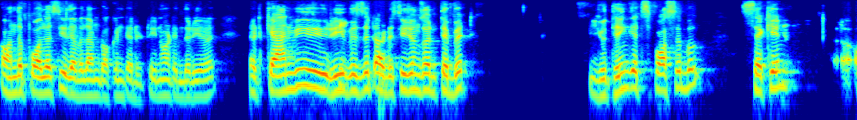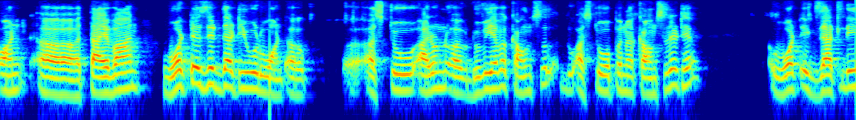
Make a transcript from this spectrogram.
on the policy level i'm talking territory not in the real that can we revisit our decisions on tibet you think it's possible second uh, on uh, taiwan what is it that you would want uh, uh, us to i don't know uh, do we have a council do us to open a consulate here what exactly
